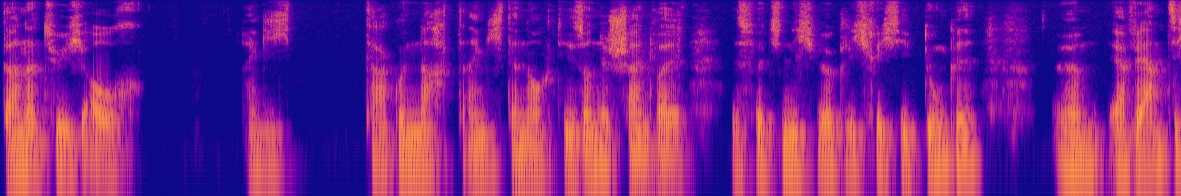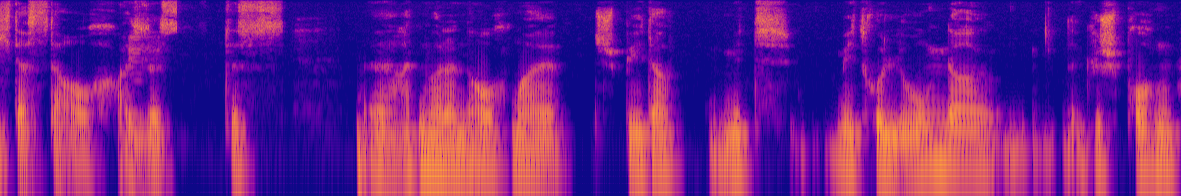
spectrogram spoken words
da natürlich auch eigentlich Tag und Nacht eigentlich dann auch die Sonne scheint, weil es wird nicht wirklich richtig dunkel, ähm, erwärmt sich das da auch. Also mhm. das, das äh, hatten wir dann auch mal später mit Metrologen da gesprochen,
